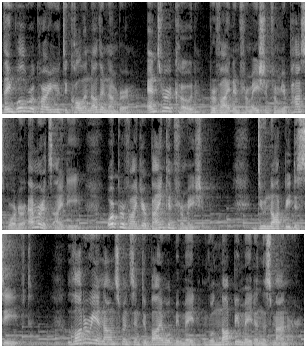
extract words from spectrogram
they will require you to call another number, enter a code, provide information from your passport or Emirates ID, or provide your bank information. Do not be deceived. Lottery announcements in Dubai will be made will not be made in this manner.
